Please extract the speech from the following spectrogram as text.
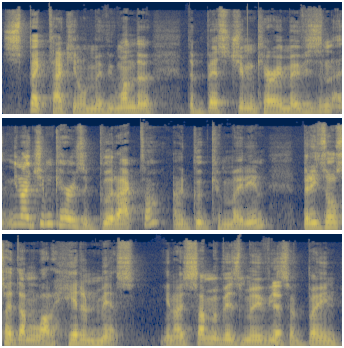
spectacular movie one of the the best Jim Carrey movies and uh, you know Jim Carrey's a good actor and a good comedian but he's also done a lot of hit and miss you know some of his movies Yeah. have been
